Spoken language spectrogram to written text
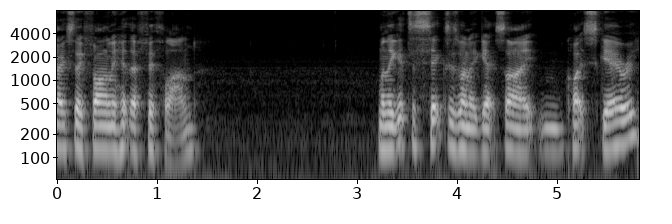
Okay, so they finally hit their fifth land. When they get to six is when it gets like quite scary.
